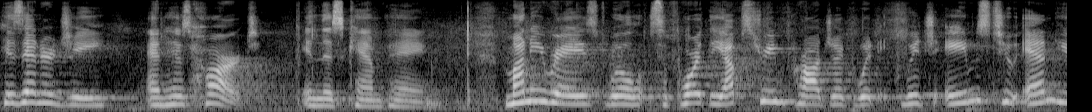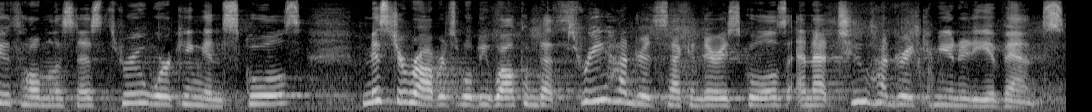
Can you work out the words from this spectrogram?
his energy, and his heart in this campaign. Money raised will support the Upstream project, which aims to end youth homelessness through working in schools. Mr. Roberts will be welcomed at 300 secondary schools and at 200 community events.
